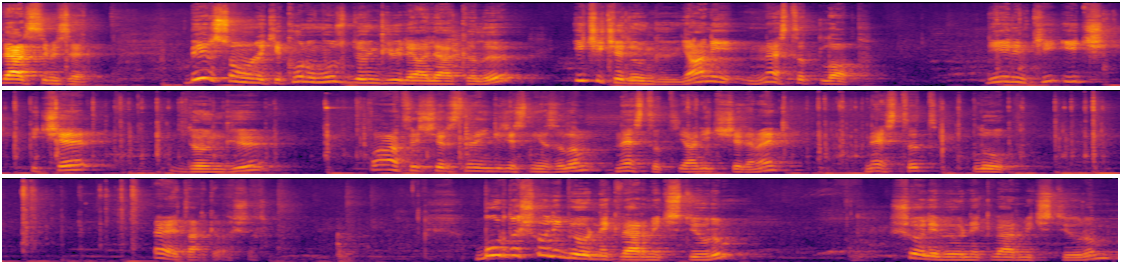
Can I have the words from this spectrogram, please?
dersimize. Bir sonraki konumuz döngüyle alakalı iç içe döngü yani nested loop. Diyelim ki iç içe döngü parantez içerisinde de İngilizcesini yazalım. Nested yani iç içe demek. Nested loop. Evet arkadaşlar. Burada şöyle bir örnek vermek istiyorum. Şöyle bir örnek vermek istiyorum.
